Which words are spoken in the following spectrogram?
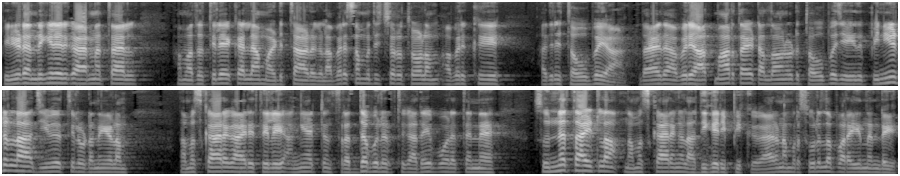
പിന്നീട് എന്തെങ്കിലും ഒരു കാരണത്താൽ ആ മതത്തിലേക്കെല്ലാം അടുത്ത ആളുകൾ. അവരെ സംബന്ധിച്ചിടത്തോളം അവർക്ക് അതിന് തൗബയാണ്. അതായത് അവർ ആത്മാർത്ഥമായിട്ട് അള്ളാഹുവിനോട് തൗബ ചെയ്ത് പിന്നീടുള്ള ജീവിതത്തിലുടനീളം നമസ്കാര കാര്യത്തിൽ അങ്ങേയറ്റം ശ്രദ്ധ പുലർത്തുക അതേപോലെ തന്നെ സുന്നത്തായിട്ടുള്ള നമസ്കാരങ്ങൾ അധികരിപ്പിക്കുക. കാരണം റസൂലുള്ള പറയുന്നുണ്ട്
